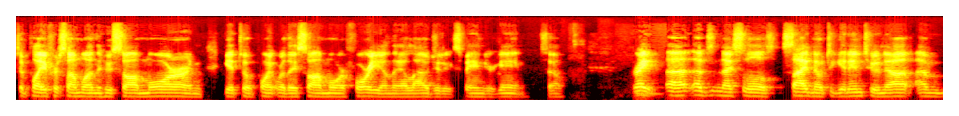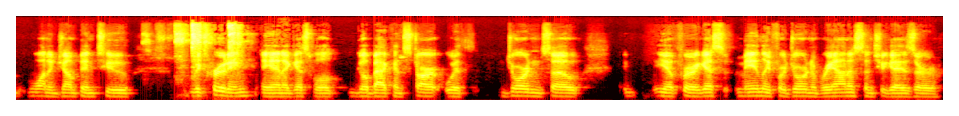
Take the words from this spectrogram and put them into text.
to play for someone who saw more and get to a point where they saw more for you and they allowed you to expand your game. So great. Uh, that's a nice little side note to get into. Now i want to jump into recruiting and i guess we'll go back and start with jordan. So you know, for I guess mainly for Jordan and Brianna, since you guys are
